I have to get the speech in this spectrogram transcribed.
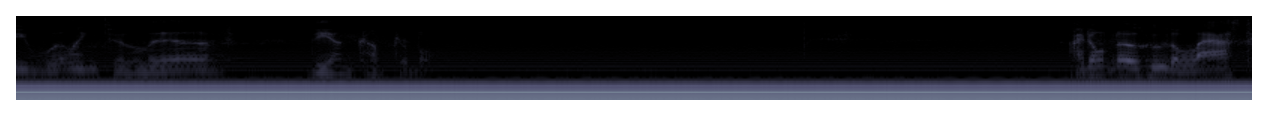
be willing to live the uncomfortable. I don't know who the last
